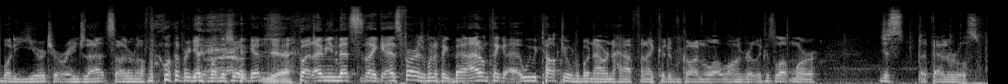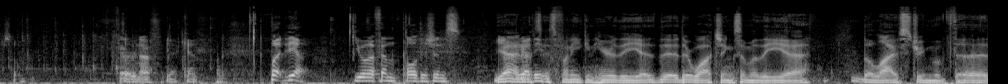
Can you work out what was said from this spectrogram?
about a year to arrange that, so I don't know if we'll ever get him on the show again. Yeah. But I mean that's like as far as Winnipeg band, I don't think I, we talked to him for about an hour and a half, and I could have gone a lot longer. Like it's a lot more, just that band rules. So Fair so, enough. Yeah, can. But yeah, UMFM politicians. Yeah, Yeah, and it's, it's funny. You can hear the, uh, the they're watching some of the uh, the live stream of the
